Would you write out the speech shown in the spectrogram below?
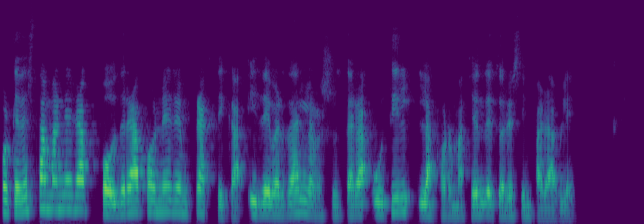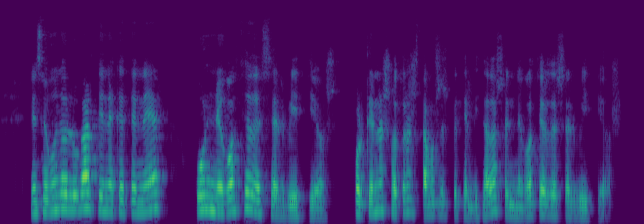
porque de esta manera podrá poner en práctica y de verdad le resultará útil la formación de Tú eres imparable. En segundo lugar, tiene que tener un negocio de servicios, porque nosotros estamos especializados en negocios de servicios.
